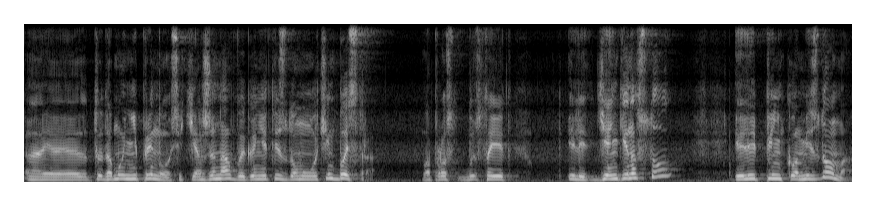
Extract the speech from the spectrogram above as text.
э, ты домой не приносит, тебя жена выгонит из дома очень быстро. Вопрос стоит или деньги на стол, или пеньком из дома.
